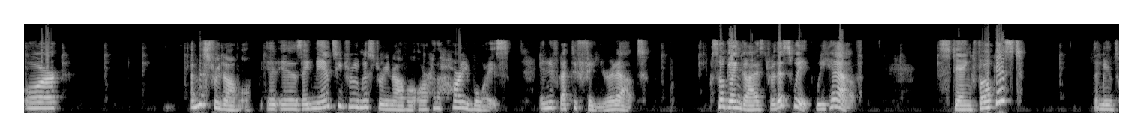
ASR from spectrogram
Or a mystery novel. It is a Nancy Drew mystery novel or the Hardy Boys, and you've got to figure it out. So, again, guys, for this week, we have staying focused. That means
